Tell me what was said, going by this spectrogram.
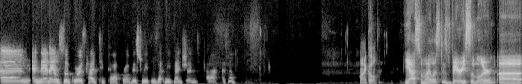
Um, and then I also, of course, had TikTok for obvious reasons that we've mentioned uh, as well. Michael. Yeah, so my list is very similar. Uh,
